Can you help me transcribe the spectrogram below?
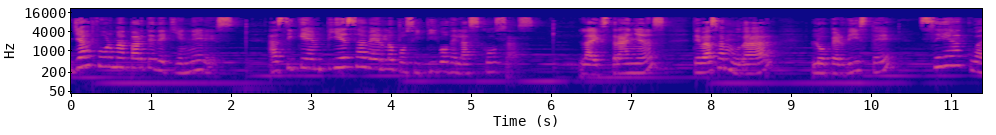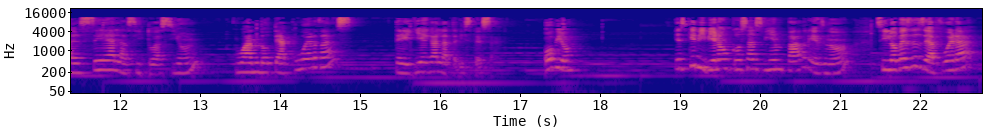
ya forma parte de quien eres. Así que empieza a ver lo positivo de las cosas. La extrañas, te vas a mudar, lo perdiste, Sea cual sea la situación, cuando te acuerdas, te llega la tristeza. Obvio. Es que vivieron cosas bien padres, ¿no? Si lo ves desde afuera,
